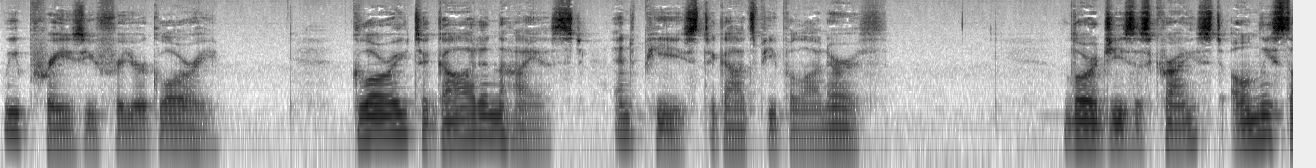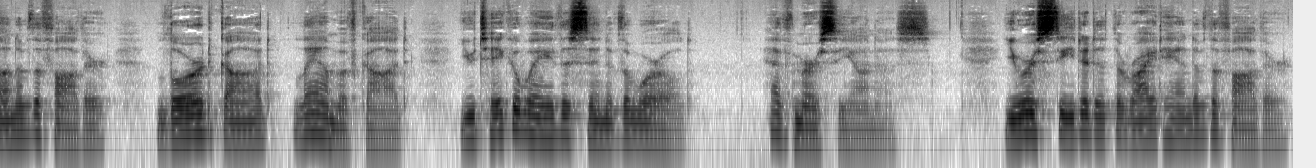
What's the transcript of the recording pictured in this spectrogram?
we praise you for your glory. Glory to God in the highest, and peace to God's people on earth. Lord Jesus Christ, only Son of the Father, Lord God, Lamb of God, you take away the sin of the world. Have mercy on us. You are seated at the right hand of the Father.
